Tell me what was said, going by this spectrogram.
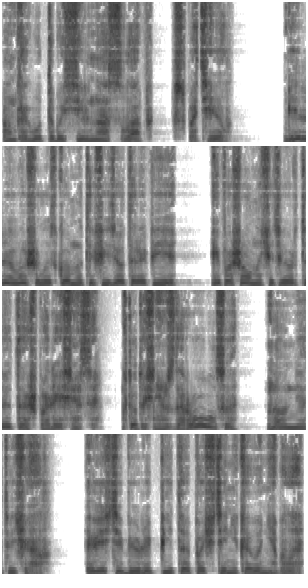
Он как будто бы сильно ослаб, вспотел. Билли вышел из комнаты физиотерапии и пошел на четвертый этаж по лестнице. Кто-то с ним здоровался, но он не отвечал. В вестибюле Пита почти никого не было.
